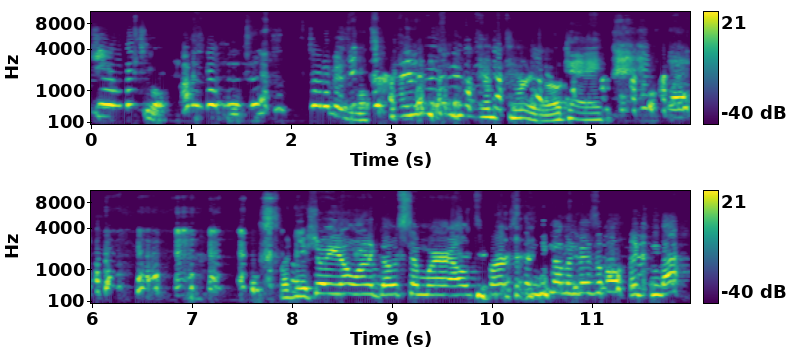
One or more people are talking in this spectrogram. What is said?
invisible. i'm just gonna turn invisible. Through. Okay, Like, you sure you don't want to go somewhere else first and become invisible and come back?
